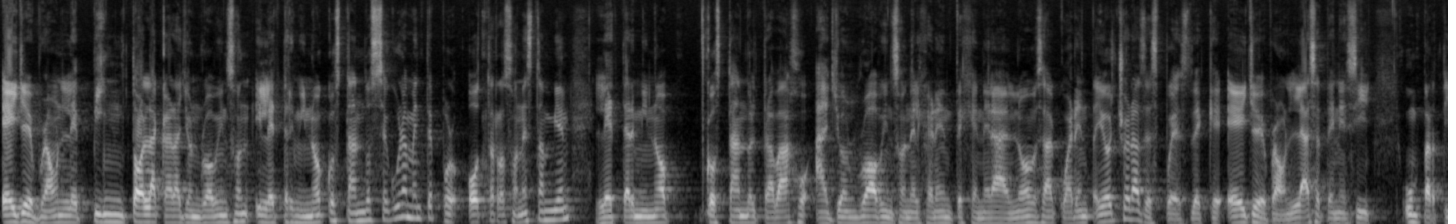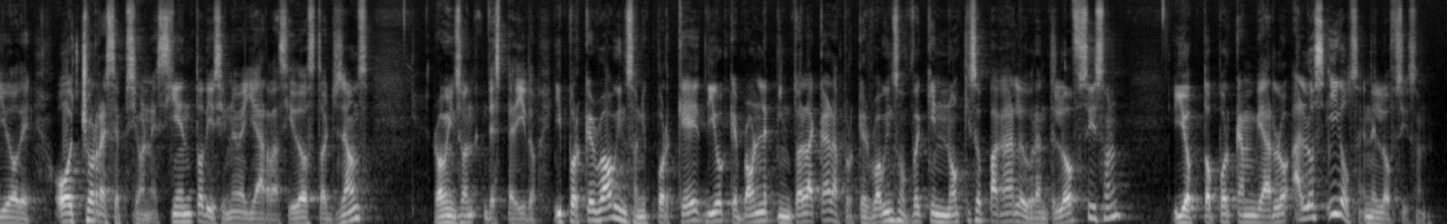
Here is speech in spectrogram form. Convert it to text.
AJ Brown le pintó la cara a John Robinson y le terminó costando, seguramente por otras razones también, le terminó costando el trabajo a John Robinson, el gerente general, ¿no? O sea, 48 horas después de que AJ Brown le hace a Tennessee un partido de 8 recepciones, 119 yardas y 2 touchdowns, Robinson despedido. ¿Y por qué Robinson? ¿Y por qué digo que Brown le pintó la cara? Porque Robinson fue quien no quiso pagarle durante el offseason y optó por cambiarlo a los Eagles en el offseason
